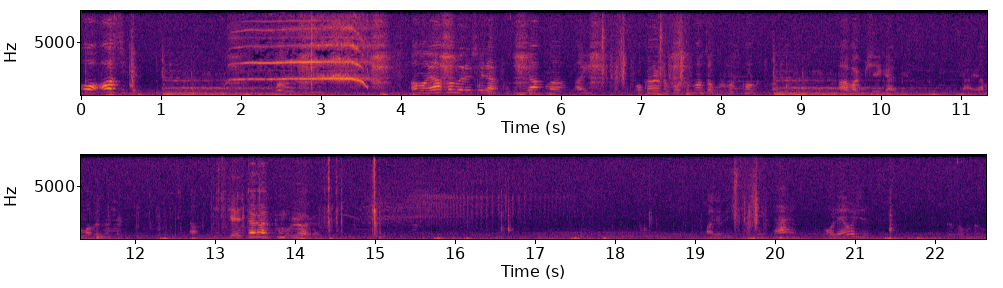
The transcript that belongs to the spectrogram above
O az siktir. Ama yapma böyle şeyler kuzum yapma. Ayıp. o kadar da korkutmadı da vurması korkuttu beni. Aa bak bir şey geldi ya. Ya yanma be taşak. Ya, İskeletler hakkım vuruyor aga. Aga biz sikecekler. O ne yapacağız? Dur bakalım.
